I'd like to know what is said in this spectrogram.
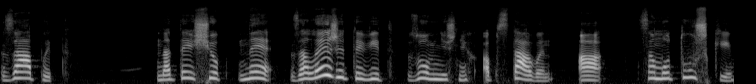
запит на те, щоб не залежати від зовнішніх обставин, а самотужки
